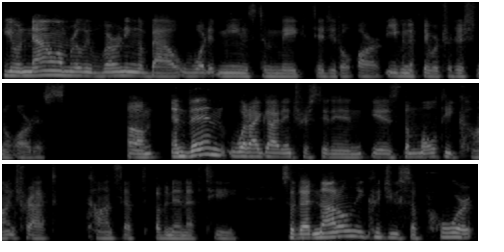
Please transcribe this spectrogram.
you know now i'm really learning about what it means to make digital art even if they were traditional artists um, and then what i got interested in is the multi-contract concept of an nft so that not only could you support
